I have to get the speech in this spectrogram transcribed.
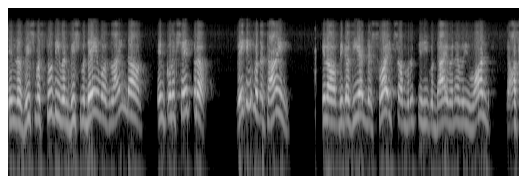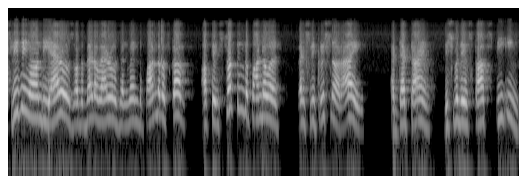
in the Bhishma Stuti, when Bhishma Dev was lying down in Kurukshetra, waiting for the time you know, because he had the swipes of Mrityu, he could die whenever he wanted, or sleeping on the arrows, or the bed of arrows, and when the Pandavas come, after instructing the Pandavas, when Sri Krishna arrives, at that time, Bhishmadev starts speaking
